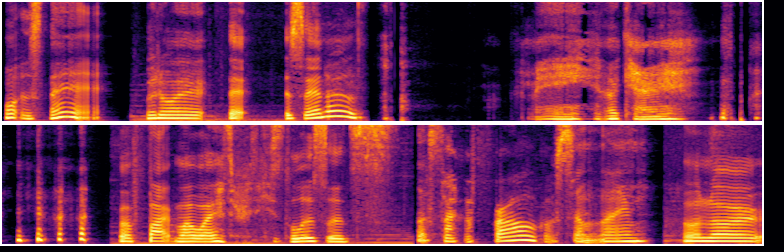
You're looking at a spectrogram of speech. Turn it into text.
What is that? Where do I... That... Is that a... Fuck me. Okay. I'll fight my way through these lizards. Looks like a frog or something. Oh no,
